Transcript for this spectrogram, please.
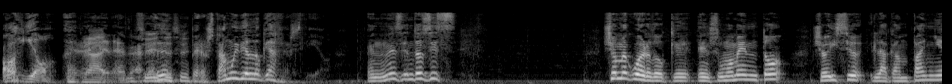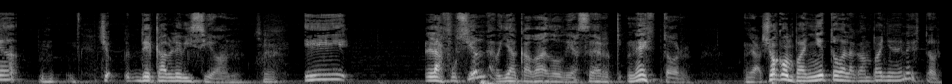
Odio. Claro. Sí, sí, sí. Pero está muy bien lo que haces, tío. ¿Entendés? Entonces, yo me acuerdo que en su momento yo hice la campaña yo- de Cablevisión. Sí. Y la fusión la había acabado de hacer Néstor. O sea, yo acompañé toda la campaña de Néstor.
